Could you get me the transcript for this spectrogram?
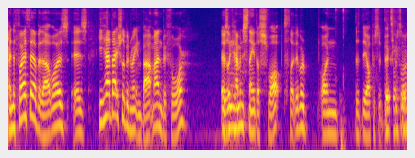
And the funny thing about that was, is he had actually been writing Batman before. It was like Mm. him and Snyder swapped, like they were on the, the opposite books before.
